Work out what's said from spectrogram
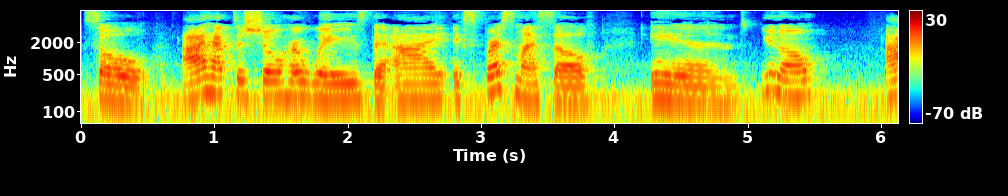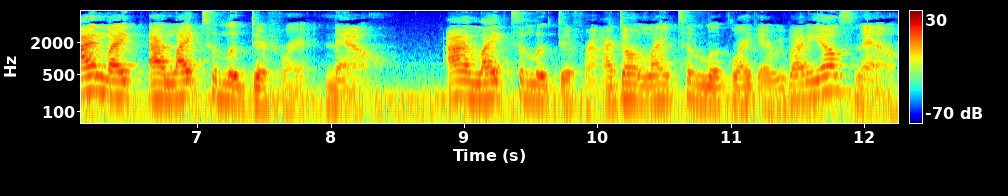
So I have to show her ways that I express myself, and you know, I like I like to look different now. I like to look different. I don't like to look like everybody else now.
